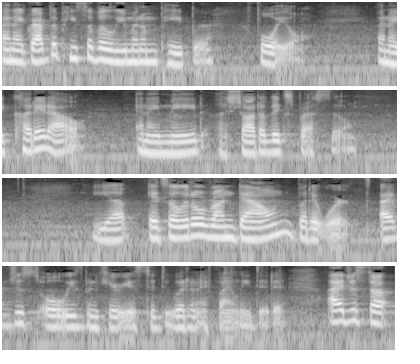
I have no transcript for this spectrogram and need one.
And I grabbed a piece of aluminum paper foil and I cut it out and I made a shot of espresso. Yep, it's a little run down, but it worked. I've just always been curious to do it and I finally did it. I just thought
